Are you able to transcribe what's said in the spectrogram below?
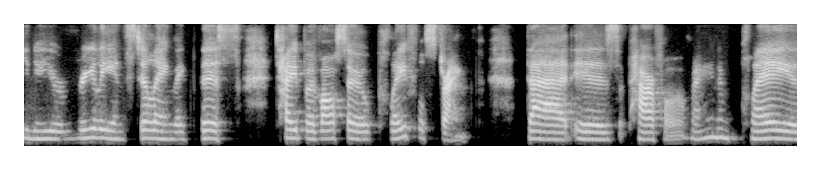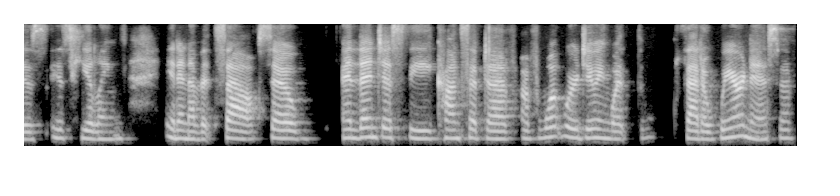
you know, you're really instilling like this type of also playful strength that is powerful right? And play is is healing in and of itself. So and then just the concept of of what we're doing what that awareness of,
